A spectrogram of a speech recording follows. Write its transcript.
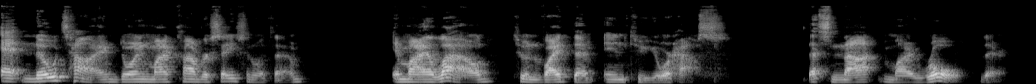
at no time during my conversation with them am I allowed to invite them into your house. That's not my role there.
